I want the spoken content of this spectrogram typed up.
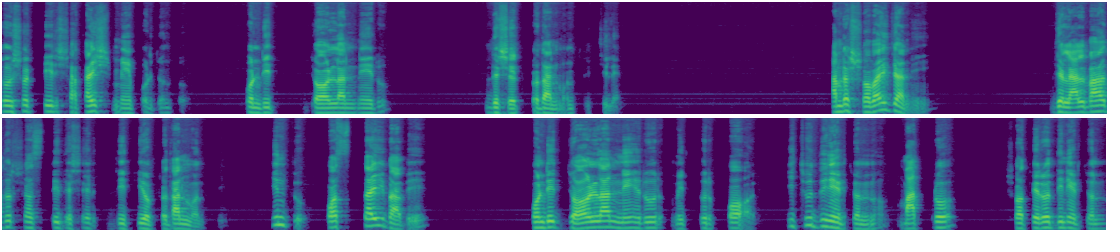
চৌষট্টির সাতাইশ মে পর্যন্ত পণ্ডিত জওয়াহরলাল নেহরু দেশের প্রধানমন্ত্রী ছিলেন। আমরা সবাই জানি যে লাল বাহাদুর শাস্ত্রী দেশের দ্বিতীয় প্রধানমন্ত্রী। কিন্তু অস্থায়ীভাবে পণ্ডিত জওয়াহরলাল নেহরুর মৃত্যুর পর কিছু দিনের জন্য, মাত্র সতেরো দিনের জন্য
